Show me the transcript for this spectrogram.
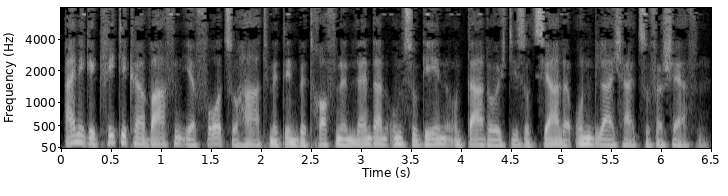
Einige Kritiker warfen ihr vor, zu hart mit den betroffenen Ländern umzugehen und dadurch die soziale Ungleichheit zu verschärfen.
